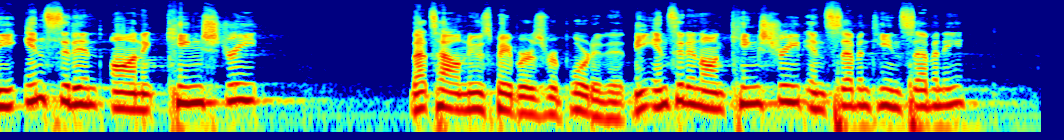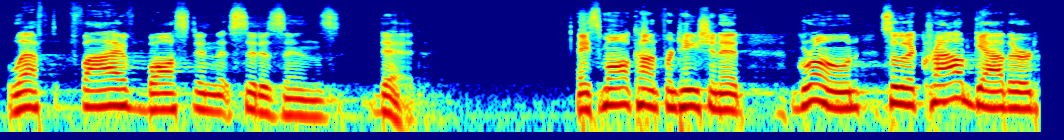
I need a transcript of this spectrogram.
the incident on King Street, that's how newspapers reported it. The incident on King Street in 1770 left five Boston citizens dead. A small confrontation had grown so that a crowd gathered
